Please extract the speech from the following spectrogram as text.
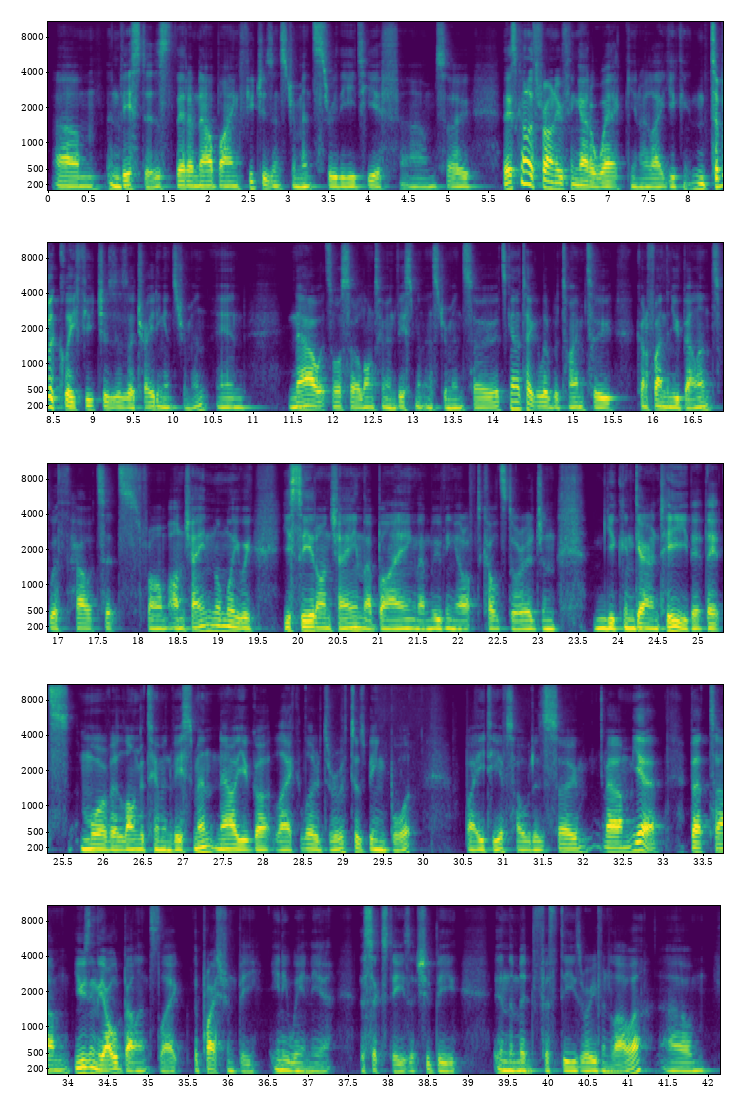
um, investors that are now buying futures instruments through the ETF. Um, so that's kind of thrown everything out of whack. You know, like you can typically futures is a trading instrument, and now it's also a long term investment instrument. So it's going to take a little bit of time to kind of find the new balance with how it sits from on chain. Normally, we you see it on chain, they're buying, they're moving it off to cold storage, and you can guarantee that that's more of a longer term investment. Now you've got like a lot of derivatives being bought by ETFs holders. So um, yeah, but um, using the old balance, like the price shouldn't be anywhere near the 60s. It should be in the mid 50s or even lower. Um,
